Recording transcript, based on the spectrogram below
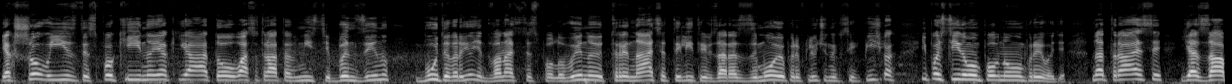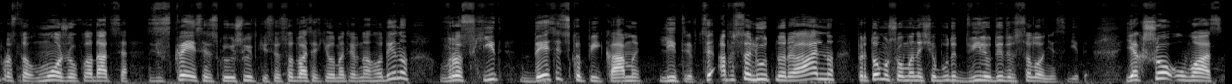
Якщо ви їздите спокійно, як я, то у вас втрата в місті бензину буде в районі 12,5-13 літрів зараз зимою при включених всіх пічках і постійному повному приводі. На трасі я запросто можу вкладатися з крейсерською швидкістю 120 км на годину в розхід 10 з копійками літрів. Це абсолютно реально, при тому, що у мене ще будуть дві людини в салоні сидіти. Якщо у вас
